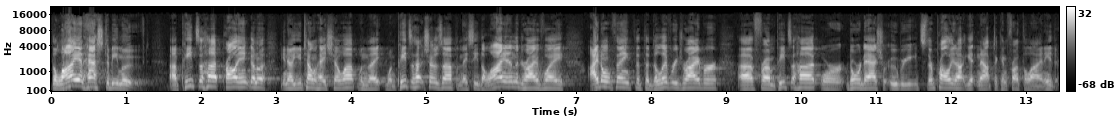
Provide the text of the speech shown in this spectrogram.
The lion has to be moved. Uh, Pizza Hut probably ain't gonna, you know, you tell them, hey, show up. When, they, when Pizza Hut shows up and they see the lion in the driveway, I don't think that the delivery driver uh, from Pizza Hut or DoorDash or Uber Eats, they're probably not getting out to confront the lion either.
